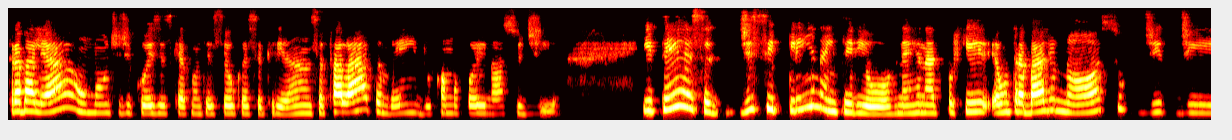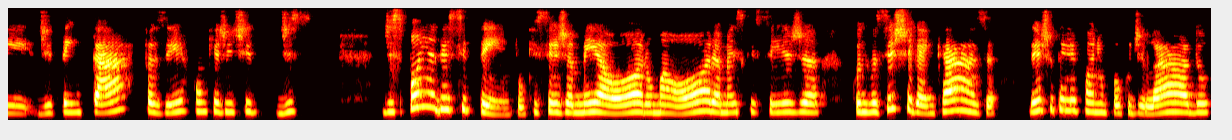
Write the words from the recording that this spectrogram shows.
trabalhar um monte de coisas que aconteceu com essa criança, falar também do como foi o nosso dia. E ter essa disciplina interior, né, Renato? Porque é um trabalho nosso de, de, de tentar fazer com que a gente dis, disponha desse tempo, que seja meia hora, uma hora, mas que seja quando você chegar em casa, deixe o telefone um pouco de lado,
